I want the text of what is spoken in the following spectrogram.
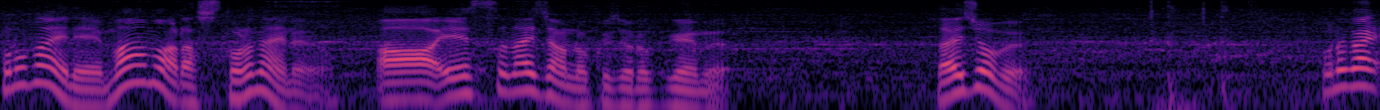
この前ねまあまあラッシュ取れないのよ。ああエースないじゃん66ゲーム。大丈夫？お願い。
